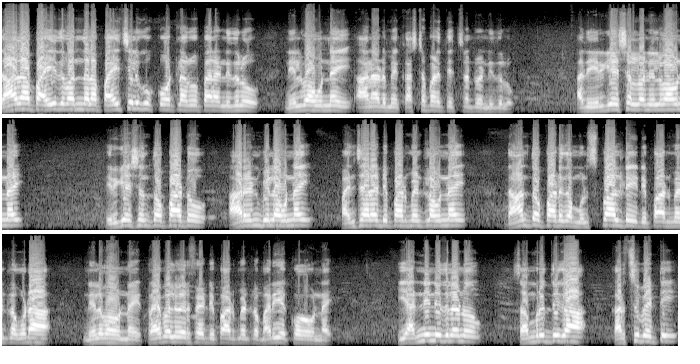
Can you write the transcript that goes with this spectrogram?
దాదాపు ఐదు వందల పైచిలుకు కోట్ల రూపాయల నిధులు నిల్వ ఉన్నాయి. ఆనాడు మేము కష్టపడి తెచ్చినటువంటి నిధులు. అది ఇరిగేషన్లో నిల్వ ఉన్నాయి. ఇరిగేషన్తో పాటు ఆర్ఎన్బిలో ఉన్నాయి. పంచాయతీ డిపార్ట్మెంట్లో ఉన్నాయి. దాంతో పాటుగా మున్సిపాలిటీ డిపార్ట్మెంట్లో కూడా నిల్వ ఉన్నాయి. ట్రైబల్ వెల్ఫేర్ డిపార్ట్మెంట్లో మరీ ఎక్కువగా ఉన్నాయి. ఈ అన్ని నిధులను సమృద్ధిగా ఖర్చు పెట్టి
